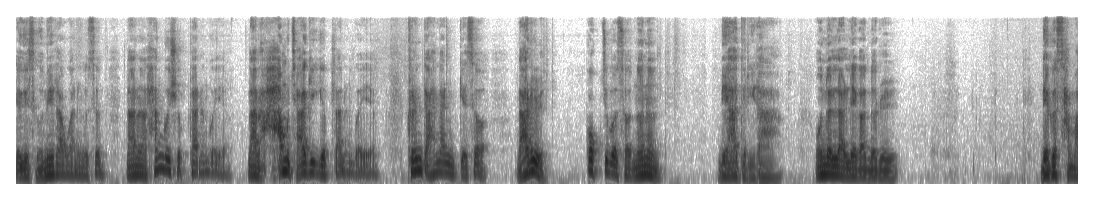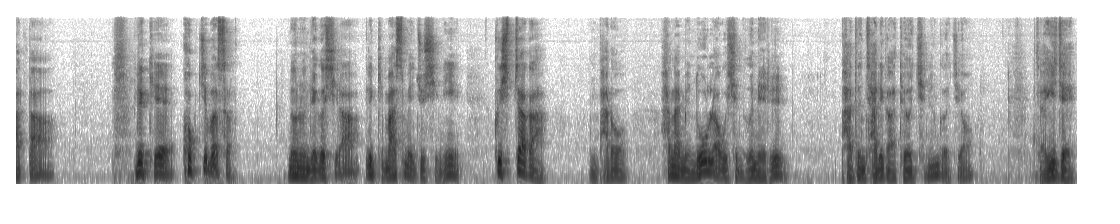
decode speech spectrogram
여기서 은혜라고 하는 것은 나는 한 것이 없다는 거예요. 나는 아무 자격이 없다는 거예요. 그런데 하나님께서 나를 꼭 집어서 너는 내 아들이라. 오늘날 내가 너를 내 것 삼았다. 이렇게 콕 집어서 너는 내 것이라 이렇게 말씀해 주시니 그 십자가 바로 하나님의 놀라우신 은혜를 받은 자리가 되어지는 거죠. 자, 이제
